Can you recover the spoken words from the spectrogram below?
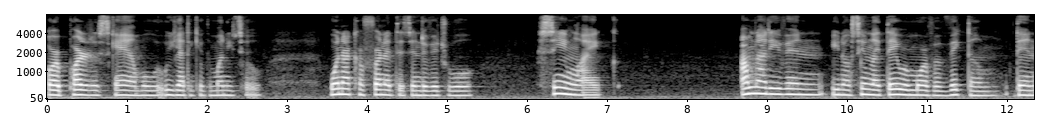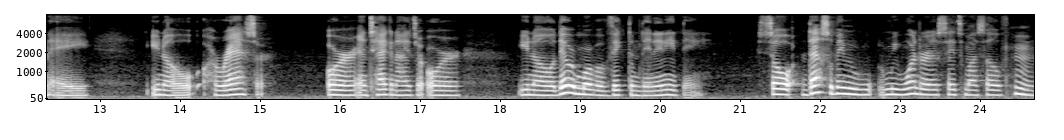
or part of the scam, who we had to give the money to, when I confronted this individual, seemed like I'm not even, you know, seemed like they were more of a victim than a, you know, harasser or antagonizer or, you know, they were more of a victim than anything. So that's what made me me wonder and say to myself, hmm,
